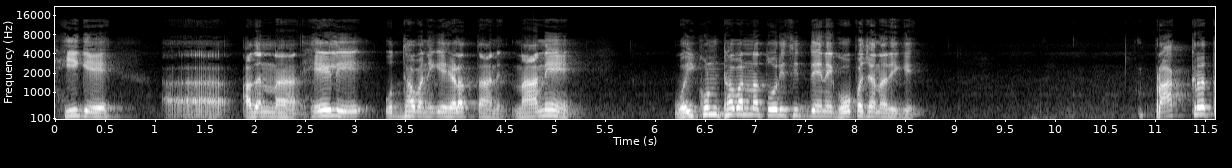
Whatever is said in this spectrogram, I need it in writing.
ಹೀಗೆ ಅದನ್ನು ಹೇಳಿ ಉದ್ಧವನಿಗೆ ಹೇಳುತ್ತಾನೆ. ನಾನೇ ವೈಕುಂಠವನ್ನು ತೋರಿಸಿದ್ದೇನೆ ಗೋಪಜನರಿಗೆ. ಪ್ರಾಕೃತ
